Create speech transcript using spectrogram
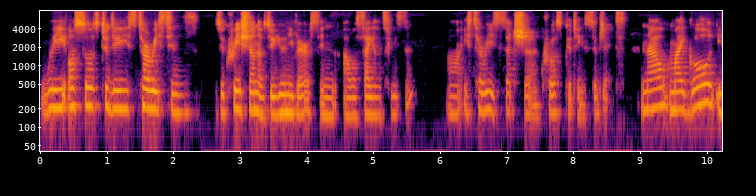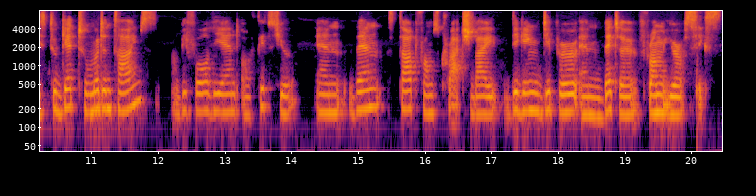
We also study story since the creation of the universe in our science lesson. Uh, history is such a cross-cutting subject. Now, my goal is to get to modern times before the end of fifth year and then start from scratch by digging deeper and better from year six.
